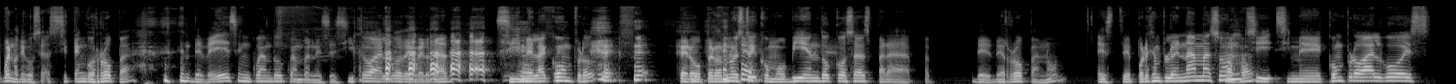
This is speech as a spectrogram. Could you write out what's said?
bueno, digo, o sea, sí tengo ropa de vez en cuando, cuando necesito algo de verdad, sí me la compro, pero, pero no estoy como viendo cosas para, de, ropa, ¿no? Este, por ejemplo, en Amazon, si, si me compro algo, es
